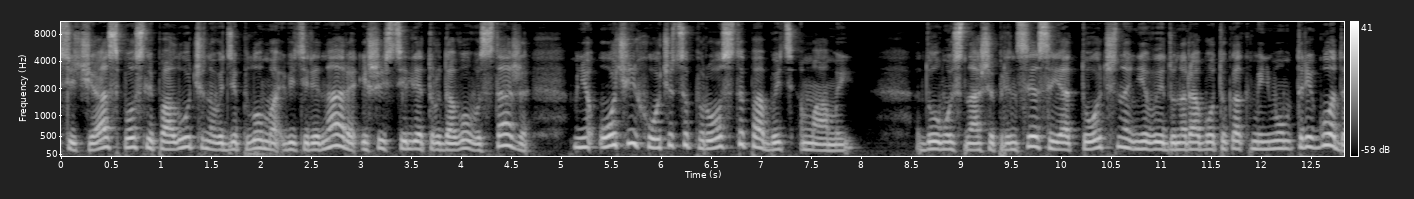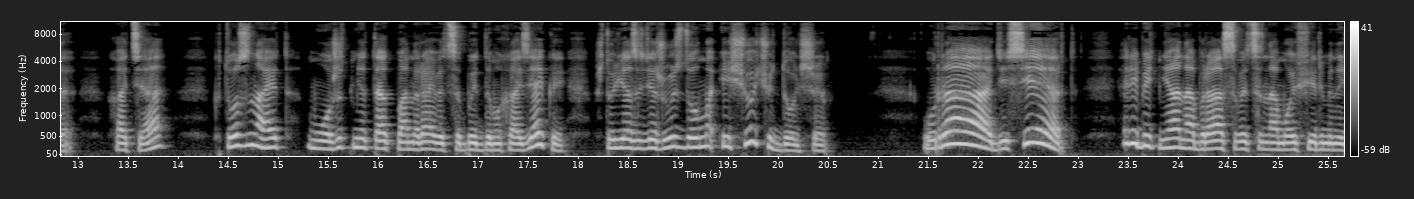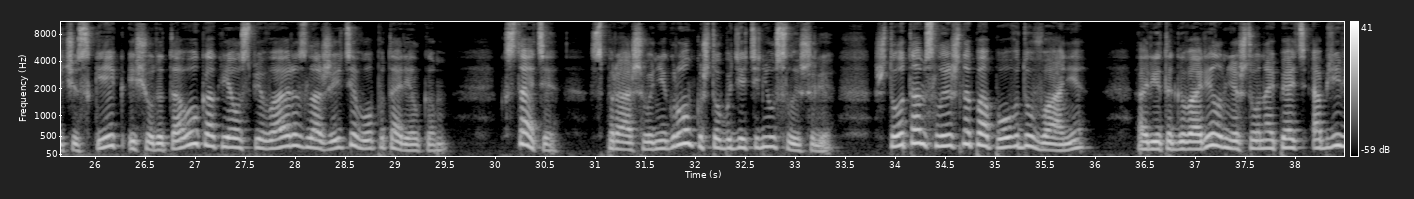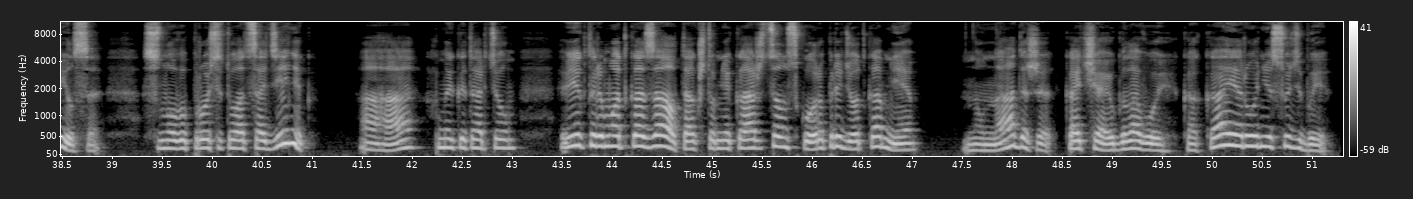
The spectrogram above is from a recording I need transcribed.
Сейчас, после полученного диплома ветеринара и шести лет трудового стажа, мне очень хочется просто побыть мамой. Думаю, с нашей принцессой я точно не выйду на работу как минимум три года, хотя кто знает, может, мне так понравится быть домохозяйкой, что я задержусь дома еще чуть дольше. «Ура! Десерт!» Ребятня набрасывается на мой фирменный чизкейк еще до того, как я успеваю разложить его по тарелкам. «Кстати, спрашиваю негромко, чтобы дети не услышали, что там слышно по поводу Вани?» Рита говорила мне, что он опять объявился. «Снова просит у отца денег?» «Ага», — хмыкает Артем, — Виктор ему отказал, так что, мне кажется, он скоро придет ко мне. Ну надо же, качаю головой, какая ирония судьбы.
